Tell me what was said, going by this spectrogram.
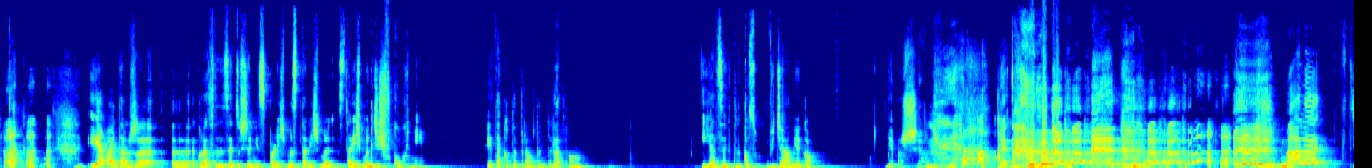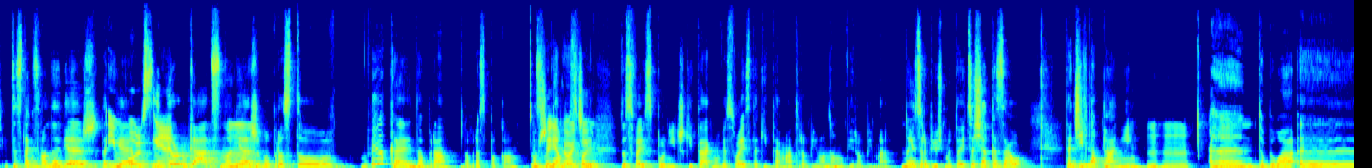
I ja pamiętam, że e, akurat wtedy z Jacusiem nie spaliśmy, staliśmy, staliśmy gdzieś w kuchni. I tak odebrałam ten telefon i Jacek tylko, widziałam jego. Nie waż się. Nie. No ale to jest tak zwany, wiesz, takie Impuls, in nie? your guts, no nie? Mm. Że po prostu mówię, okej, dobra, dobra, spoko. Dzwoniłam do swojej, do swojej wspólniczki, tak, mówię, słuchaj, jest taki temat, robimy. No mówi, robimy. No i zrobiliśmy to i co się okazało? Ta dziwna pani Mhm. e, to była e,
